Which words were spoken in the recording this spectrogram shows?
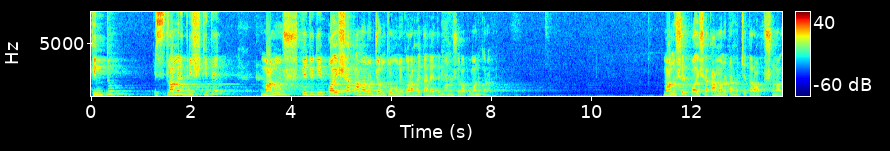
কিন্তু ইসলামের দৃষ্টিতে মানুষকে যদি পয়সা কামানোর যন্ত্র মনে করা হয়, তাহলে এতে মানুষের অপমান করা হয়। মানুষের পয়সা কামানোটা হচ্ছে তার অপশনাল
